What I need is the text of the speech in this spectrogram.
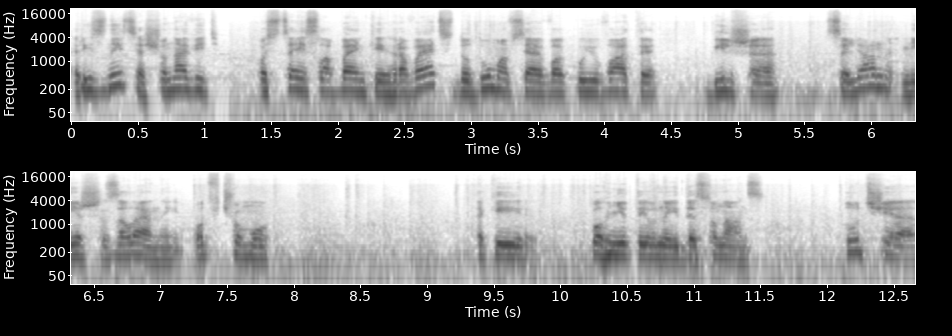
різниця, що навіть ось цей слабенький гравець додумався евакуювати більше селян, ніж зелений. От в чому такий когнітивний дисонанс. Тут ще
